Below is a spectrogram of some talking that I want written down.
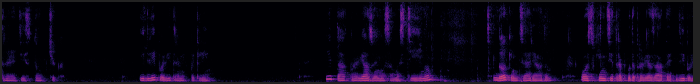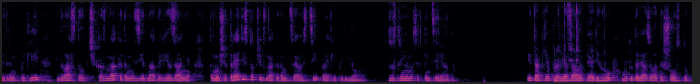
Третій стовпчик і дві повітряних петлі. І так пров'язуємо самостійно до кінця ряду. Ось в кінці треба буде пров'язати дві повітряних петлі, два стовпчика з накидом і з'єднати в'язання, тому що третій стовпчик з накидом це ось ці петлі підйому. Зустрінемося в кінці ряду. І так, я пров'язала 5 груп, буду дов'язувати шосту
